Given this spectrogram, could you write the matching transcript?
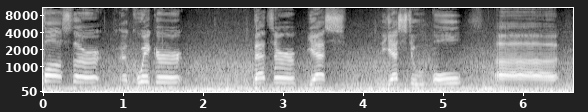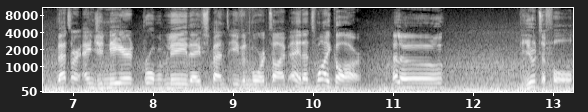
faster, quicker, better. Yes, yes to all. Uh, better engineered, probably. They've spent even more time. Hey, that's my car. Hello. Beautiful.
